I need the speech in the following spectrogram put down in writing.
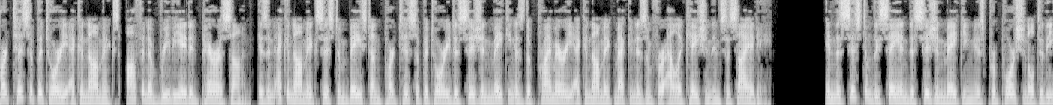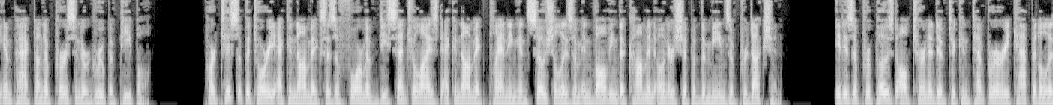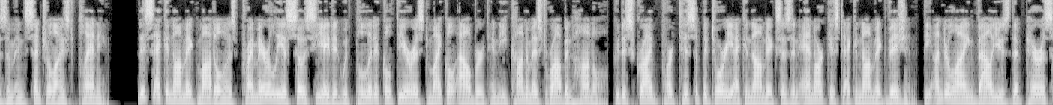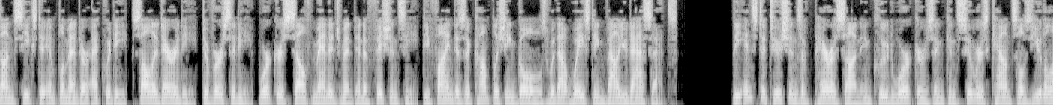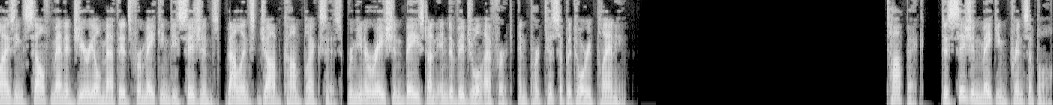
Participatory economics, often abbreviated Parecon, is an economic system based on participatory decision-making as the primary economic mechanism for allocation in society. In the system the say in decision-making is proportional to the impact on a person or group of people. Participatory economics is a form of decentralized economic planning and socialism involving the common ownership of the means of production. It is a proposed alternative to contemporary capitalism and centralized planning. This economic model is primarily associated with political theorist Michael Albert and economist Robin Hahnel, who describe participatory economics as an anarchist economic vision. The underlying values that Parecon seeks to implement are equity, solidarity, diversity, workers' self management, and efficiency, defined as accomplishing goals without wasting valued assets. The institutions of Parecon include workers' and consumers' councils utilizing self-managerial methods for making decisions, balanced job complexes, remuneration based on individual effort, and participatory planning. Decision-making principle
